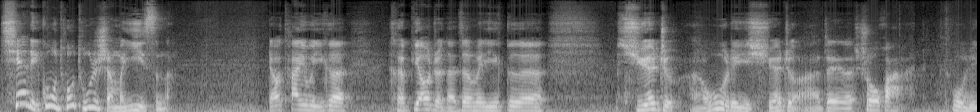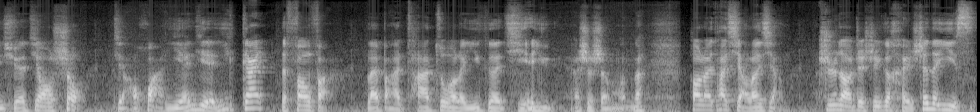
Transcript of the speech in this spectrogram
千里共同图是什么意思呢？然后他用一个很标准的这么一个学者啊，物理学者啊，这个说话物理学教授。讲话言简意赅的方法来把它做了一个结语啊，是什么呢？后来他想了想，知道这是一个很深的意思。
